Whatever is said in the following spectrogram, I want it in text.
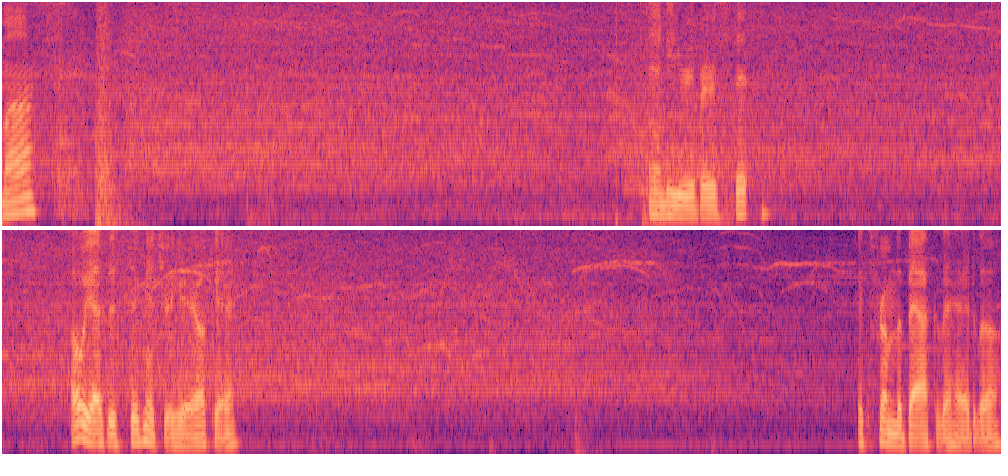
Uno. And he reversed it. Oh, he has his signature here, okay. It's from the back of the head, though.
